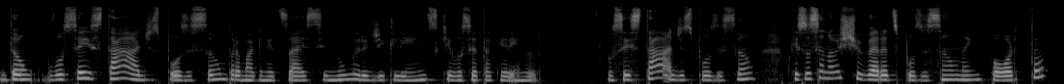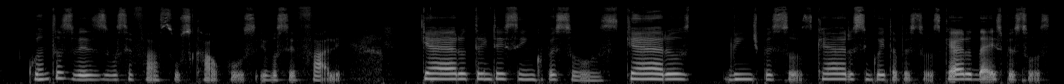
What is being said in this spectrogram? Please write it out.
Então, você está à disposição para magnetizar esse número de clientes que você está querendo? Você está à disposição? Porque se você não estiver à disposição, não importa quantas vezes você faça os cálculos e você fale. Quero 35 pessoas, quero 20 pessoas, quero 50 pessoas, quero 10 pessoas.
